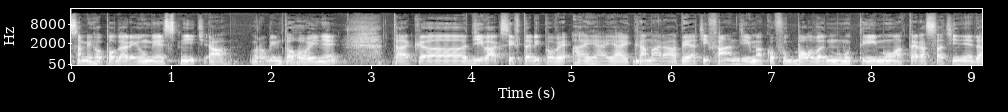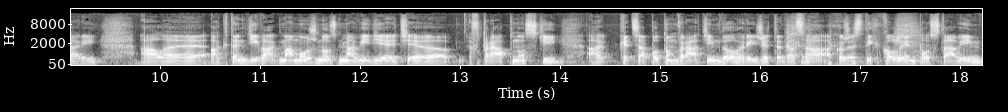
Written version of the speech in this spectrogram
sa mi ho podarí umiestniť, a robím to hojne, tak uh, divák si vtedy povie, aj, aj, aj, kamarát, ja ti fandím ako futbalovému týmu a teraz sa ti nedarí, ale ak ten divák má možnosť ma vidieť uh, v trápnosti a keď sa potom vrátim do hry, že teda sa akože z tých kolien postavím,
